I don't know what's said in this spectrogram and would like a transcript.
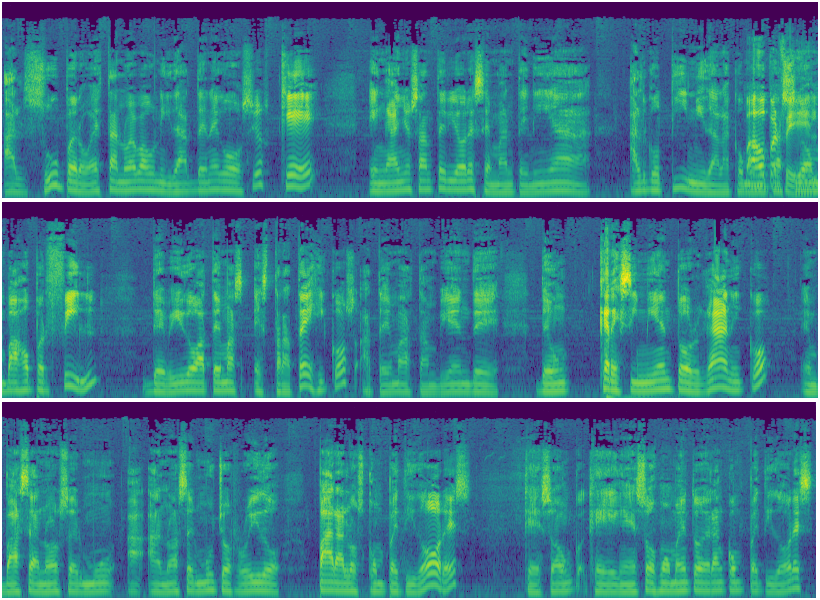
al súper o esta nueva unidad de negocios que en años anteriores se mantenía algo tímida la comunicación perfil. bajo perfil debido a temas estratégicos, a temas también de, de un crecimiento orgánico en base a no, ser mu- a, a no hacer mucho ruido para los competidores, que, son, que en esos momentos eran competidores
